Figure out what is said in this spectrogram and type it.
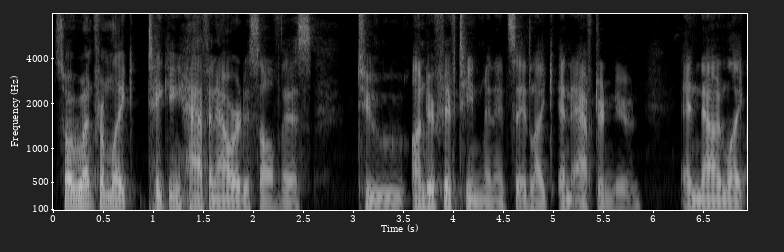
So I went from like taking half an hour to solve this to under 15 minutes in like an afternoon. And now I'm like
